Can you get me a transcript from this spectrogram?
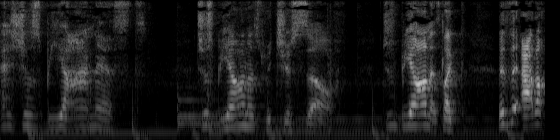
Let's just be honest. Just be honest with yourself. Just be honest. Like, I don't,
